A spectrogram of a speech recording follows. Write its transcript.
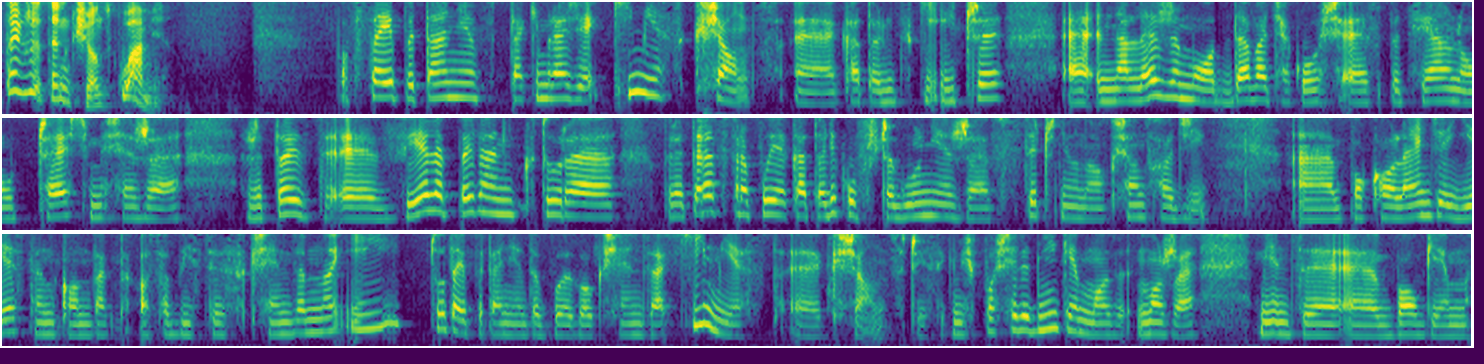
Także ten ksiądz kłamie. Powstaje pytanie w takim razie, kim jest ksiądz e, katolicki i czy e, należy mu oddawać jakąś e, specjalną cześć? Myślę, że, że to jest wiele pytań, które, które teraz frapuje katolików, szczególnie, że w styczniu no, ksiądz chodzi po kolędzie, jest ten kontakt osobisty z księdzem. No i tutaj pytanie do byłego księdza, kim jest ksiądz? Czy jest jakimś pośrednikiem może między Bogiem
